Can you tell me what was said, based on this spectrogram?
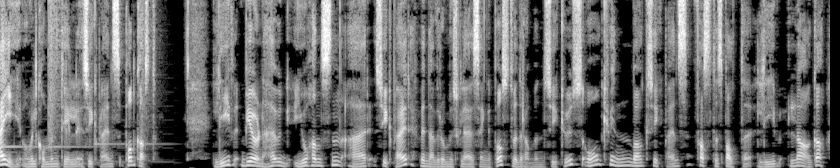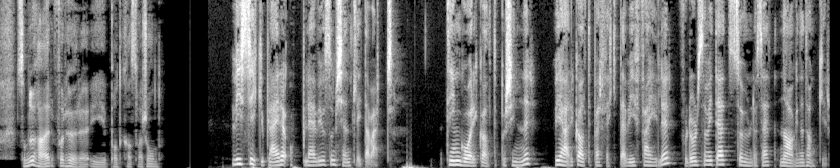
Hei, og velkommen til Sykepleiens podkast. Liv Bjørnhaug Johansen er sykepleier ved nevromuskulær sengepost ved Drammen sykehus, og kvinnen bak sykepleiens faste spalte Liv Laga, som du her får høre i podkastversjon. Vi sykepleiere opplever jo som kjent litt av hvert. Ting går ikke alltid på skinner. Vi er ikke alltid perfekte. Vi feiler, får dårlig samvittighet, søvnløshet, nagende tanker.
